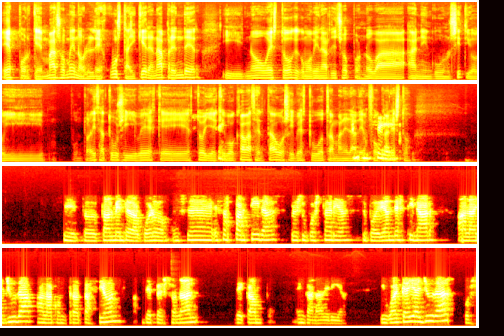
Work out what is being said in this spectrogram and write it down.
es porque más o menos les gusta y quieren aprender y no esto que como bien has dicho pues no va a ningún sitio. Y puntualiza tú si ves que estoy equivocado, acertado o si ves tú otra manera de enfocar esto. Sí, totalmente de acuerdo. esas partidas presupuestarias se podrían destinar a la ayuda a la contratación de personal de campo en ganadería. Igual que hay ayudas, pues,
